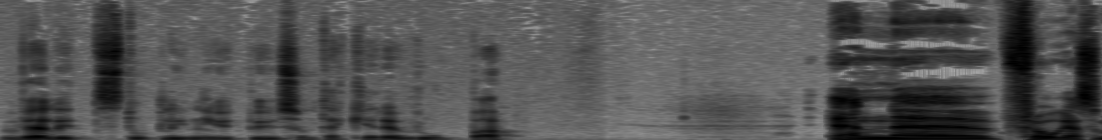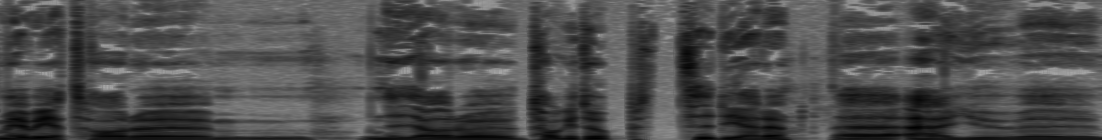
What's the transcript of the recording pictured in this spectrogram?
väldigt stort linjeutbud som täcker Europa. En eh, fråga som jag vet har eh, ni har eh, tagit upp tidigare eh, är ju eh,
